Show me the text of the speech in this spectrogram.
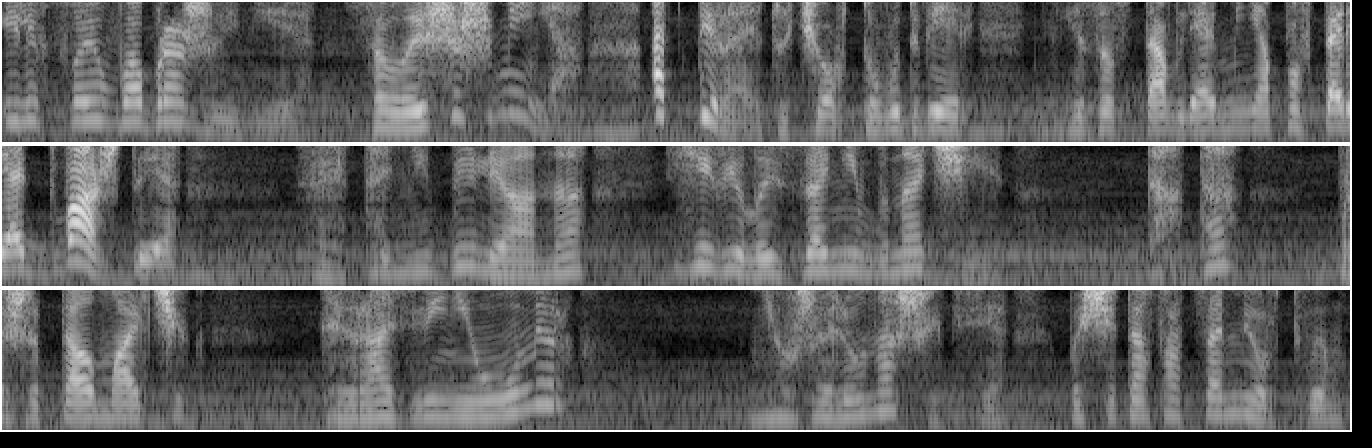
или в своем воображении. «Слышишь меня? Отпирай эту чертову дверь! Не заставляй меня повторять дважды!» «Это не Беляна!» явилась за ним в ночи. «Тата?» – прошептал мальчик. «Ты разве не умер?» Неужели он ошибся, посчитав отца мертвым?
